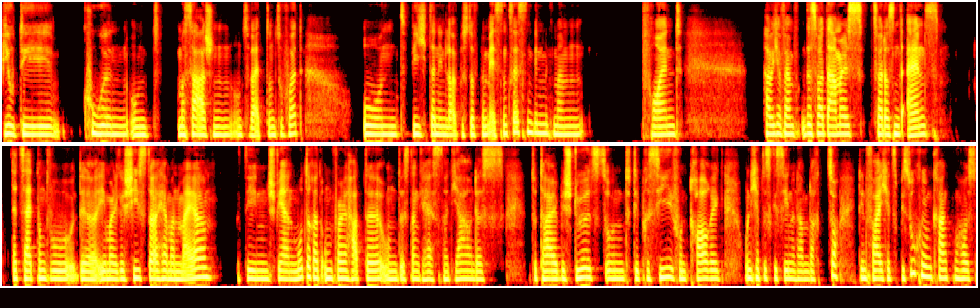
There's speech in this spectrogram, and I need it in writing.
Beauty-Kuren und Massagen und so weiter und so fort. Und wie ich dann in Leupersdorf beim Essen gesessen bin mit meinem Freund, habe ich auf einem, das war damals 2001, der Zeitpunkt, wo der ehemalige Skistar Hermann Mayer den schweren Motorradunfall hatte und es dann geheißen hat, ja, und er ist total bestürzt und depressiv und traurig. Und ich habe das gesehen und habe gedacht, so, den fahre ich jetzt besuchen im Krankenhaus,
